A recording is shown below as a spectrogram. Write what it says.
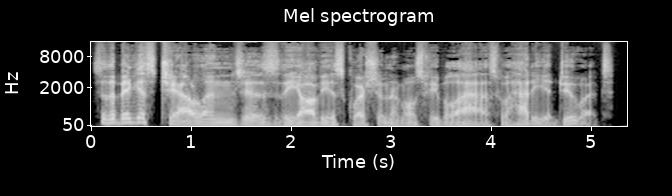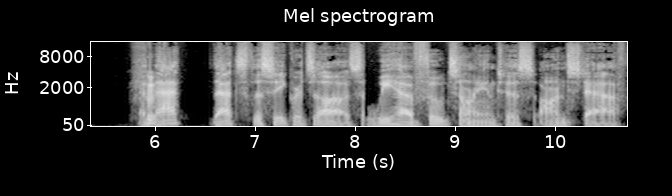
So the biggest challenge is the obvious question that most people ask, well, how do you do it? And hmm. that that's the secret sauce. We have food scientists on staff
